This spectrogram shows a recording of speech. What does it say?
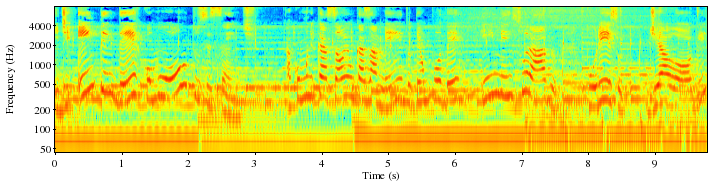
e de entender como o outro se sente. A comunicação em um casamento tem um poder imensurável. Por isso, dialogue,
